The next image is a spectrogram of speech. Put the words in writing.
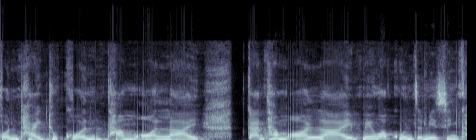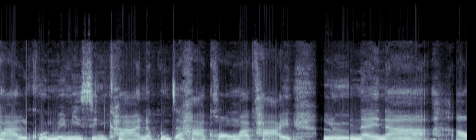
คนไทยทุกคนทำออนไลน์ การทำออนไลน์ไม่ว่าคุณจะมีสินค้าหรือคุณไม่มีสินค้านะคุณจะหาของมาขาย หรือในหน้าเอา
